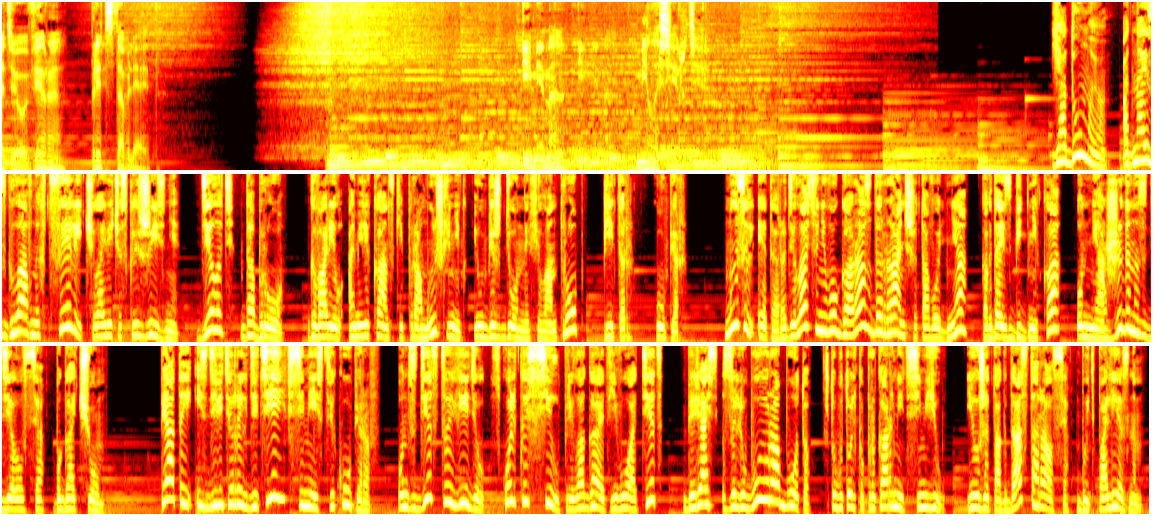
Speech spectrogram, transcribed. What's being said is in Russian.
Радио «Вера» представляет Имена, имена милосердие. Я думаю, одна из главных целей человеческой жизни – делать добро, говорил американский промышленник и убежденный филантроп Питер Купер. Мысль эта родилась у него гораздо раньше того дня, когда из бедняка он неожиданно сделался богачом. Пятый из девятерых детей в семействе Куперов, он с детства видел, сколько сил прилагает его отец, берясь за любую работу, чтобы только прокормить семью, и уже тогда старался быть полезным.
